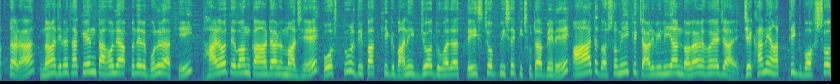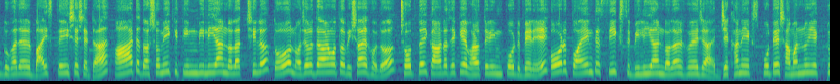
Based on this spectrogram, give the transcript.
আপনারা না জেনে থাকেন, তাহলে আপনাদের বলে রাখি, ভারত এবং কানাডার মাঝে বস্তুর দ্বিপাক্ষিক বাণিজ্য দু হাজার তেইশ চব্বিশে কিছুটা বেড়ে আট দশমিক চার বিলিয়ন ডলার হয়ে যায়। যেখানে আর্থিক বর্ষ দু হাজার বাইশ তেইশে সেটা আট দশমিক তিন বিলিয়ন ডলার ছিল। তো নজর দেওয়ার মতো বিষয় হলো সদ্যই কানাডা থেকে ভারতের ইম্পোর্ট বেড়ে four point six billion dollar হয়ে যায়, যেখানে এক্সপোর্টে সামান্যই একটু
